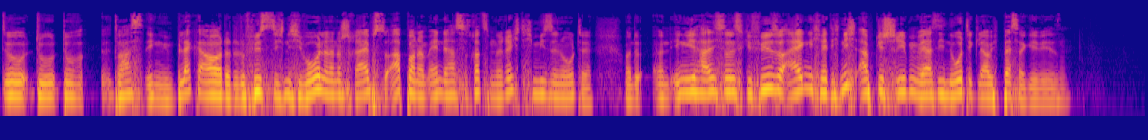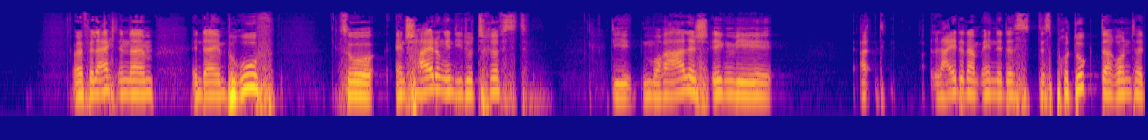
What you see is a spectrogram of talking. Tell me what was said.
du, du, du, du hast irgendwie einen Blackout oder du fühlst dich nicht wohl und dann schreibst du ab und am Ende hast du trotzdem eine richtig miese Note. Und, und irgendwie hatte ich so das Gefühl, so eigentlich hätte ich nicht abgeschrieben, wäre die Note, glaube ich, besser gewesen. Oder vielleicht in deinem, in deinem Beruf so Entscheidungen, die du triffst, die moralisch irgendwie äh, leidet am Ende das, das Produkt darunter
